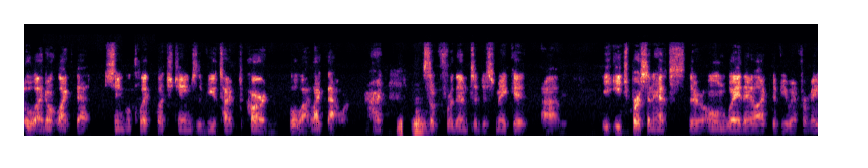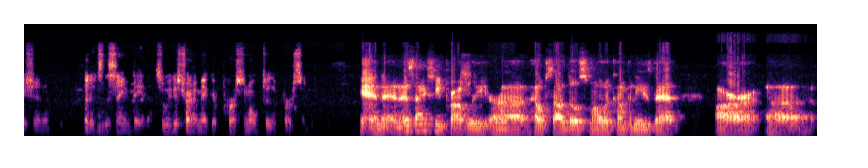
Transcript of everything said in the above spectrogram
oh, I don't like that single click. Let's change the view type to card. Oh, I like that one. Right. Mm-hmm. So for them to just make it, um, each person has their own way they like to view information, but it's the same data. So we just try to make it personal to the person. Yeah, and, and this actually probably uh, helps out those smaller companies that are uh,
